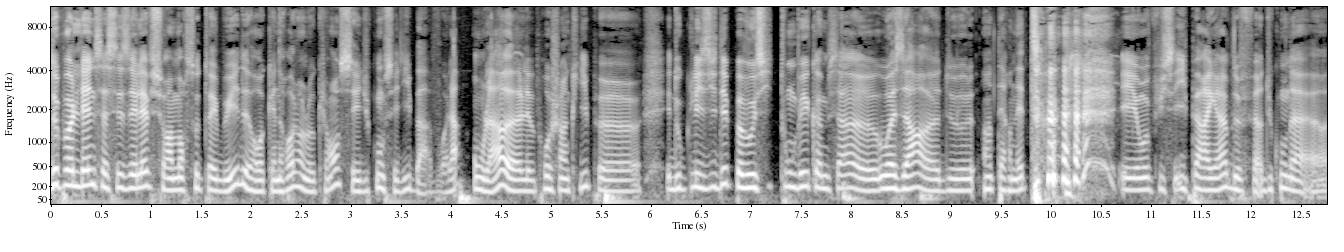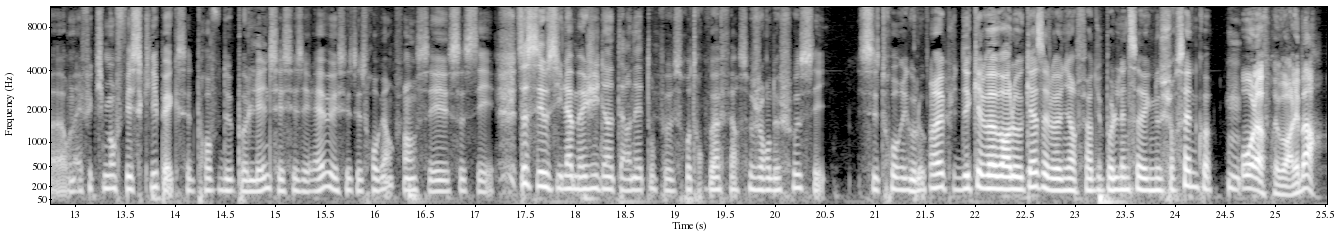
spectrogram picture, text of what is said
de Paul Lenz à ses élèves sur un morceau de Toy Breed, rock'n'roll en l'occurrence. Et du coup, on s'est dit, bah voilà, on l'a, euh, le prochain clip. euh. Et donc, les idées peuvent aussi tomber comme ça euh, au hasard euh, de Internet. et on- puis, c'est hyper agréable de faire. Du coup, on a, euh, on a effectivement fait ce clip avec cette prof de Paul Lenz et ses élèves, et c'était trop bien. Enfin, c'est, ça, c'est, aussi la magie d'Internet. On peut se retrouver à faire ce genre de choses. C'est trop rigolo. Ouais, puis dès qu'elle va avoir l'occasion, elle va venir faire du pole dance avec nous sur scène, quoi. Oh là, prévoir les bars.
